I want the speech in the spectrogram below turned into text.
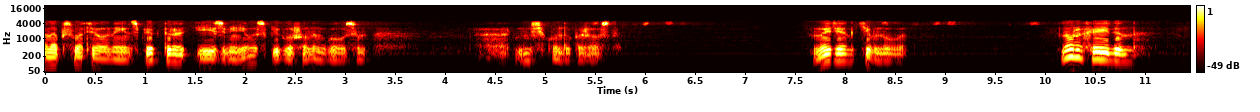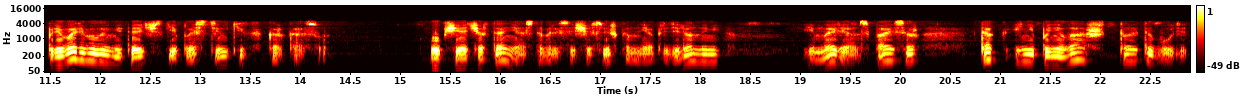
она посмотрела на инспектора и изменилась приглушенным голосом. «Одну секунду, пожалуйста». Мэриан кивнула. Нора Хейден приваривала металлические пластинки к каркасу. Общие очертания оставались еще слишком неопределенными, и Мэриан Спайсер так и не поняла, что это будет.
